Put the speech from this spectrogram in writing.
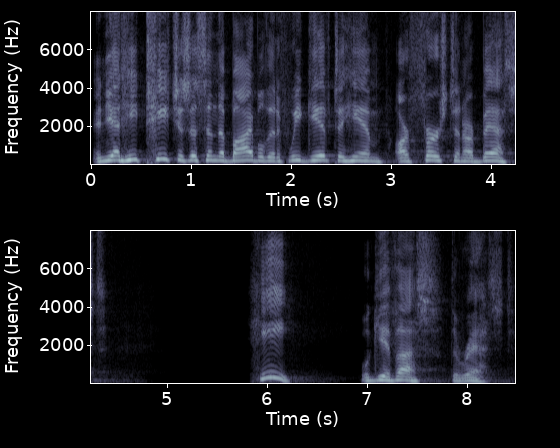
And yet, He teaches us in the Bible that if we give to Him our first and our best, he will give us the rest.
